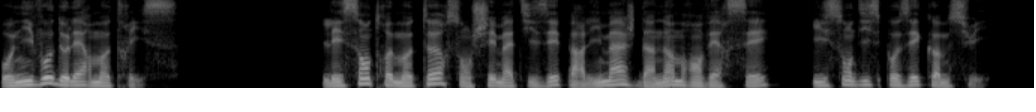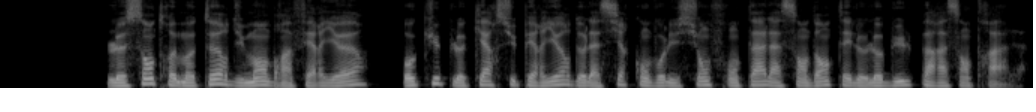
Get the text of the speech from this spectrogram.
Au niveau de l'aire motrice, les centres moteurs sont schématisés par l'image d'un homme renversé, ils sont disposés comme suit. Le centre moteur du membre inférieur, occupe le quart supérieur de la circonvolution frontale ascendante et le lobule paracentral.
